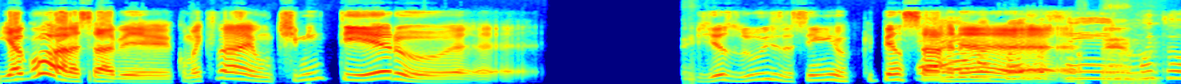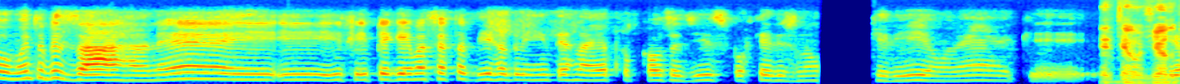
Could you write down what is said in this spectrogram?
e agora, sabe, como é que vai? Um time inteiro, é, Jesus, assim, o que pensar, é né? uma coisa É, assim, pena. muito, muito bizarra, né? E, e- e peguei uma certa birra do Inter na época por causa disso, porque eles não queriam, né? Que Você tem um jogo queriam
